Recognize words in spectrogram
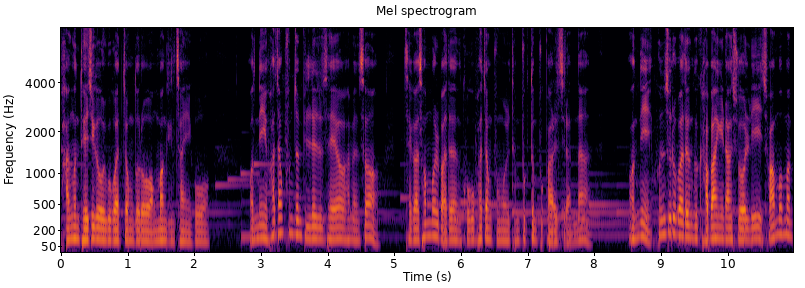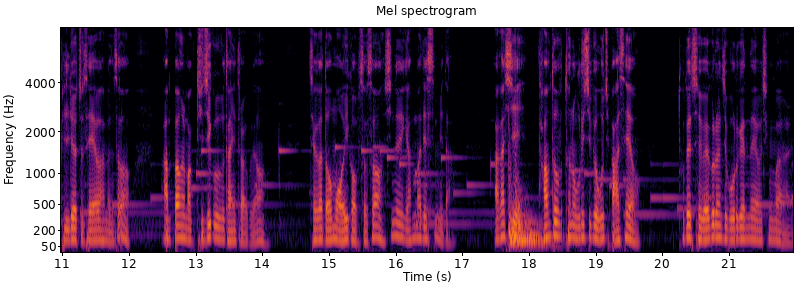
방은 돼지가 울고 갈 정도로 엉망진창이고 언니 화장품 좀 빌려주세요 하면서 제가 선물 받은 고급 화장품을 듬뿍듬뿍 바르질 않나 언니 혼수로 받은 그 가방이랑 주얼리 저 한 번만 빌려주세요 하면서 안방을 막 뒤지고 다니더라고요. 제가 너무 어이가 없어서 신우에게 한마디 했습니다. 아가씨 다음부터는 우리 집에 오지 마세요. 도대체 왜 그런지 모르겠네요 정말.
